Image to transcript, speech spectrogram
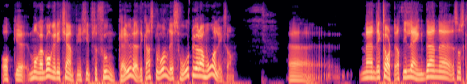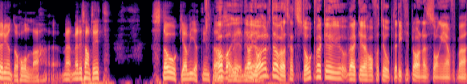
och eh, många gånger i Championship så funkar ju det. Det kan stå om det är svårt att göra mål liksom. Eh, men det är klart att i längden så ska det ju inte hålla. Men, men det är samtidigt Stoke, jag vet inte. Ja, alltså, va- det, det, ja, jag är lite överraskad. Stoke verkar ju verkar ha fått ihop det riktigt bra den här säsongen jämfört med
